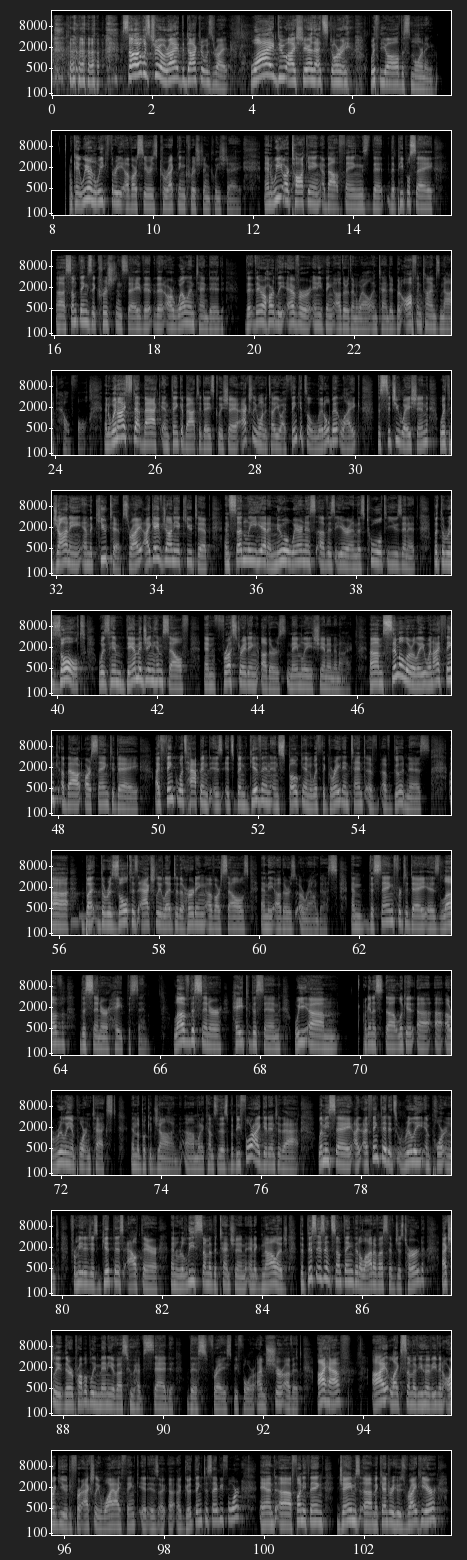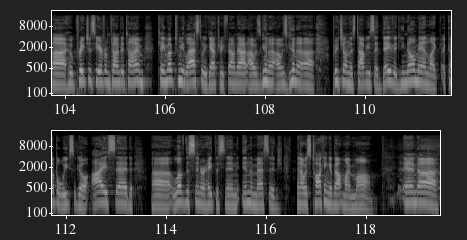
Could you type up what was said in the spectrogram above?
so it was true, right? The doctor was right. Why do I share that story with you all this morning? Okay, we're in week three of our series, Correcting Christian Cliche. And we are talking about things that, that people say, uh, some things that Christians say that, that are well intended, they are hardly ever anything other than well intended, but oftentimes not helpful. And when I step back and think about today's cliche, I actually want to tell you I think it's a little bit like the situation with Johnny and the Q tips, right? I gave Johnny a Q tip, and suddenly he had a new awareness of his ear and this tool to use in it. But the result was him damaging himself and frustrating others, namely Shannon and I. Um, similarly, when I think about our saying today, I think what's happened is it's been given and spoken with the great intent of, of goodness, uh, but the result has actually led to the hurting of ourselves and the others around us. And the saying for today is love the sinner, hate the sin. Love the sinner, hate the sin. We. Um, we're going to uh, look at uh, a really important text in the book of John um, when it comes to this. But before I get into that, let me say I, I, think that it's really important for me to just get this out there and release some of the tension and acknowledge that this isn't something that a lot of us have just heard. Actually, there are probably many of us who have said this phrase before. I'm sure of it. I have. I, like some of you, have even argued for actually why I think it is a, a good thing to say before. And uh, funny thing, James uh, McKendry, who's right here, uh, who preaches here from time to time, came up to me last week after he found out I was gonna I was gonna uh, preach on this topic. He said, "David, you know, man, like a couple weeks ago, I said, uh, love the sinner, hate the sin in the message, and I was talking about my mom." And uh,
